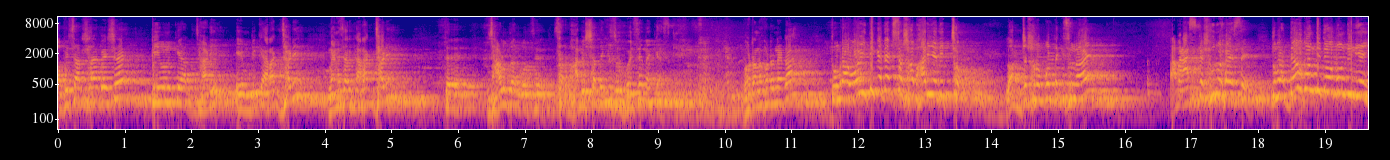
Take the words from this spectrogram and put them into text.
অফিসার সাহেব এসে পিয়নকে এক ঝাড়ি, এমডিকে আর এক ঝাড়ি, ম্যানেজারকে আর এক ঝাড়ি। তে ঝাড়ুদার বলছে, স্যার, ভাবির সাথে কিছু হয়েছে নাকি আজকে? ঘটনা ঘটনা এটা তোমরা ওই দিকে দেখছ, সব হারিয়ে দিচ্ছ। লজ্জা বলতে কিছু নয় আবার আজকে শুরু হয়েছে। তোমরা দেওবন্দি দেওবন্দি নিয়েই।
